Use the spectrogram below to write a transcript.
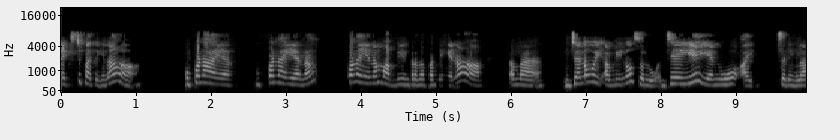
நெக்ஸ்ட் பாத்தீங்கன்னா உப்பநாய உப்பநயனம் உப்பநயனம் அப்படின்றத பாத்தீங்கன்னா நம்ம ஜனோய் அப்படின்னும் சொல்லுவோம் ஜேஏ என்ஓஐ சரிங்களா?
